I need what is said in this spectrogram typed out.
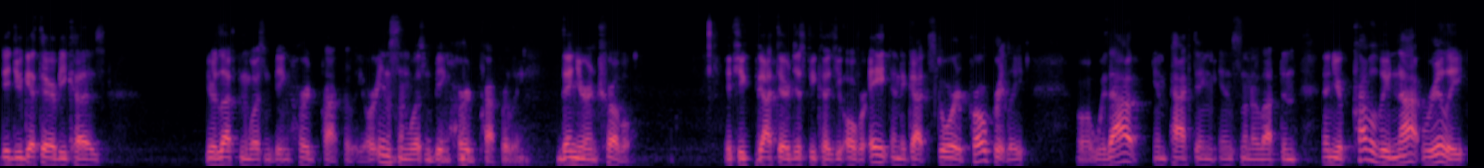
Did you get there because your leptin wasn't being heard properly or insulin wasn't being heard properly? Then you're in trouble. If you got there just because you overate and it got stored appropriately uh, without impacting insulin or leptin, then you're probably not really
